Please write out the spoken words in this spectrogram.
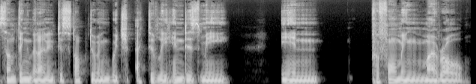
Something that I need to stop doing, which actively hinders me in performing my role.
